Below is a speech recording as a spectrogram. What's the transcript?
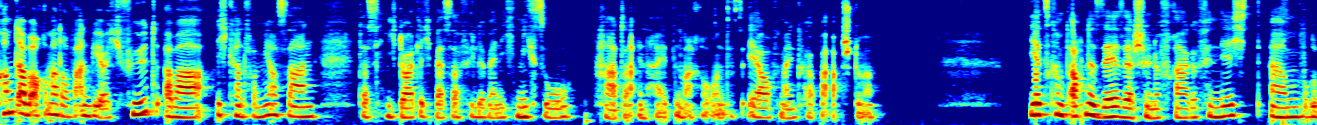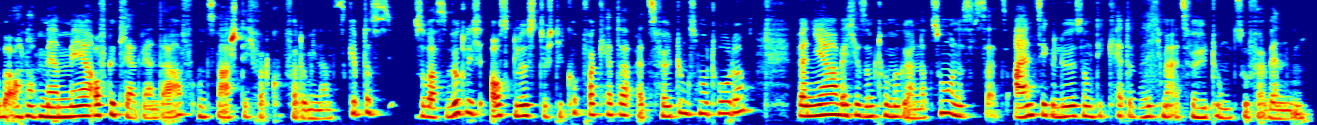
Kommt aber auch immer darauf an, wie ihr euch fühlt. Aber ich kann von mir aus sagen, dass ich mich deutlich besser fühle, wenn ich nicht so harte Einheiten mache und das eher auf meinen Körper abstimme. Jetzt kommt auch eine sehr, sehr schöne Frage, finde ich, ähm, worüber auch noch mehr, mehr aufgeklärt werden darf. Und zwar Stichwort Kupferdominanz. Gibt es sowas wirklich ausgelöst durch die Kupferkette als Verhütungsmethode? Wenn ja, welche Symptome gehören dazu? Und es ist als einzige Lösung, die Kette nicht mehr als Verhütung zu verwenden.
